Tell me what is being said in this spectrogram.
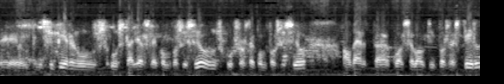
Eh, en principi eren uns, uns tallers de composició, uns cursos de composició obert a qualsevol tipus d'estil,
